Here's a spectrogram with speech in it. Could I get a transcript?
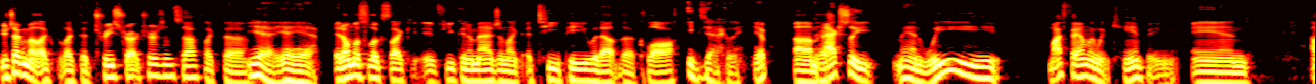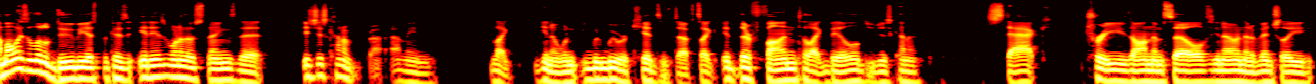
You're talking about like like the tree structures and stuff, like the yeah, yeah, yeah. It almost looks like if you can imagine like a teepee without the cloth. Exactly. Yep. Um, Actually, man, we, my family went camping, and I'm always a little dubious because it is one of those things that it's just kind of, I mean, like you know, when when we were kids and stuff, it's like it, they're fun to like build. You just kind of stack trees on themselves, you know, and then eventually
